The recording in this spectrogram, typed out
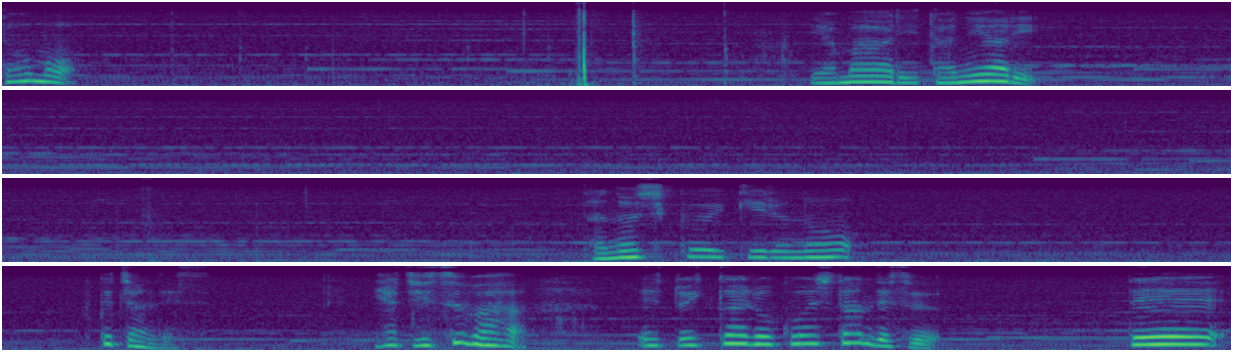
どうも。山あり谷あり。楽しく生きるの福ちゃんです。いや実はえっと一回録音したんです。で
